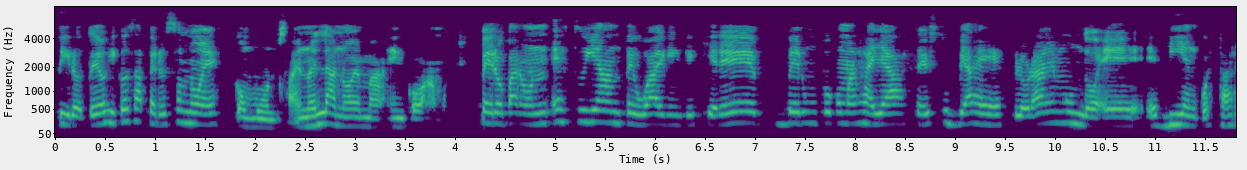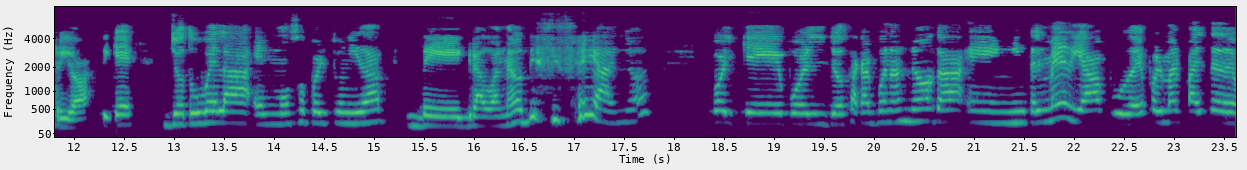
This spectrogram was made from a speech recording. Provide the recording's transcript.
tiroteos y cosas, pero eso no es común, ¿sabes? No es la norma en Coamo. Pero para un estudiante o alguien que quiere ver un poco más allá, hacer sus viajes, explorar el mundo, es, es bien cuesta arriba. Así que yo tuve la hermosa oportunidad de graduarme a los 16 años porque por yo sacar buenas notas en intermedia pude formar parte de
